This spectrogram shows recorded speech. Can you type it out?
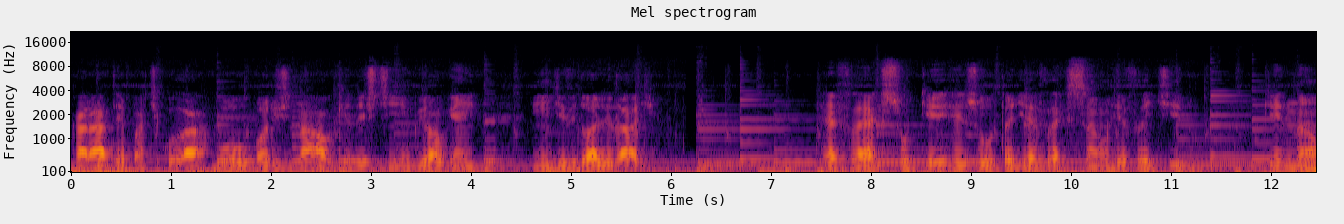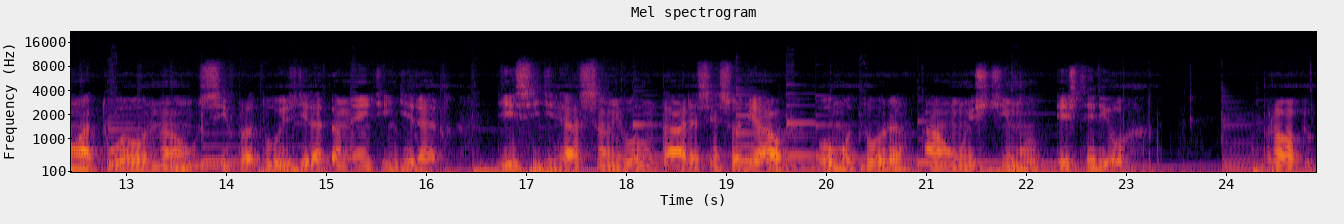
caráter particular ou original que distingue alguém, individualidade. Reflexo que resulta de reflexão refletido, que não atua ou não se produz diretamente, indireto disse de reação involuntária, sensorial ou motora a um estímulo exterior próprio,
